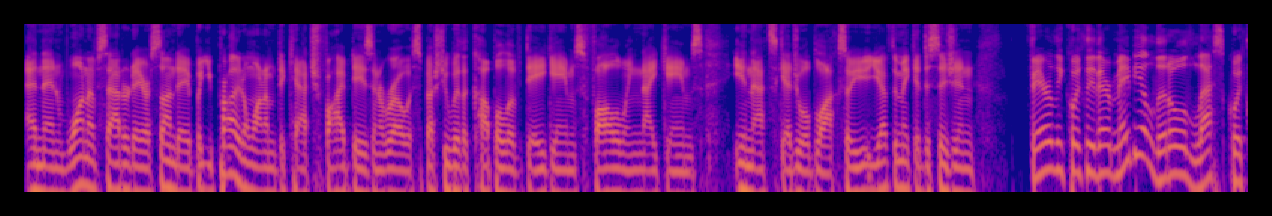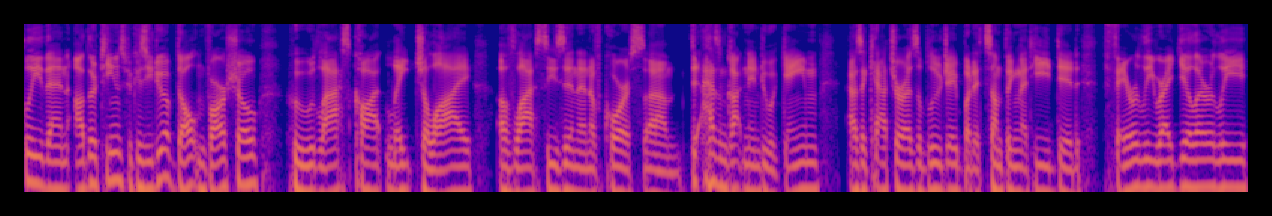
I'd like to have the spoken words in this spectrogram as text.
and then one of Saturday or Sunday, but you probably don't want him to catch five days in a row, especially with a couple of day games following night games in that schedule block. So you, you have to make a decision fairly quickly there, maybe a little less quickly than other teams because you do have Dalton Varsho, who last caught late July of last season, and of course um, hasn't gotten into a game as a catcher as a Blue Jay, but it's something that he did fairly regularly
